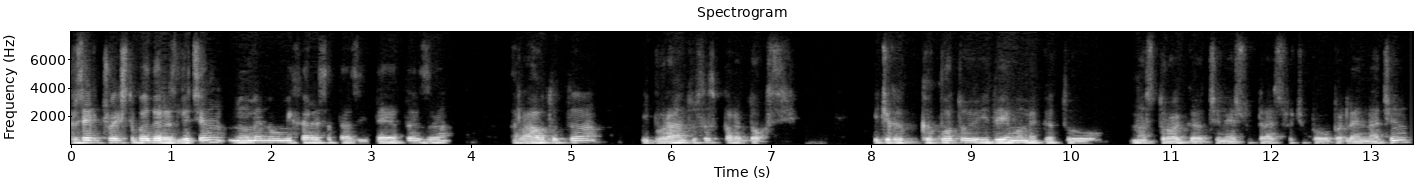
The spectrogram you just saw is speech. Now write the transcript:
при всеки човек ще бъде различен, но на мен много ми хареса тази идеята за работата и бораването с парадокси. И че каквото и да имаме като настройка, че нещо трябва да се случи по определен начин,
